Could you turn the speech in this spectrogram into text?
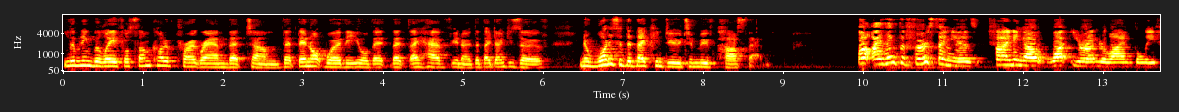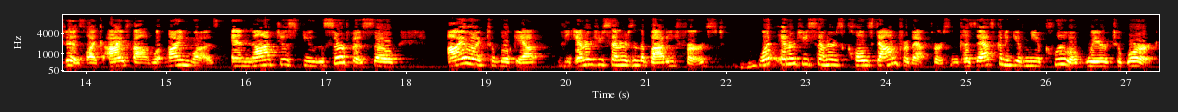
limiting belief or some kind of program that um, that they're not worthy or that that they have, you know, that they don't deserve. You know, what is it that they can do to move past that? Well, I think the first thing is finding out what your underlying belief is. Like I found what mine was and not just do the surface. So I like to look at the energy centers in the body 1st mm-hmm. What energy centers close down for that person? Because that's going to give me a clue of where to work.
